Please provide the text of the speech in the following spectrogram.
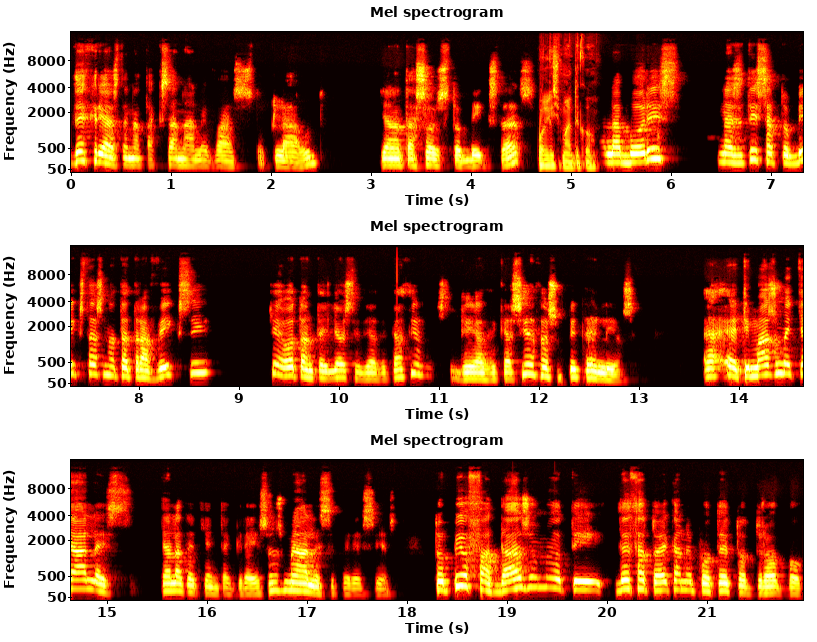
δεν χρειάζεται να τα ξαναανεβάσεις στο cloud για να τα σώσεις στο Big Πολύ σημαντικό. Αλλά μπορείς να ζητήσεις από τον Big να τα τραβήξει και όταν τελειώσει η διαδικασία, διαδικασία θα σου πει τελείωσε. Ε, ετοιμάζουμε και, άλλες, και άλλα τέτοια integrations με άλλες υπηρεσίες. Το οποίο φαντάζομαι ότι δεν θα το έκανε ποτέ το Dropbox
